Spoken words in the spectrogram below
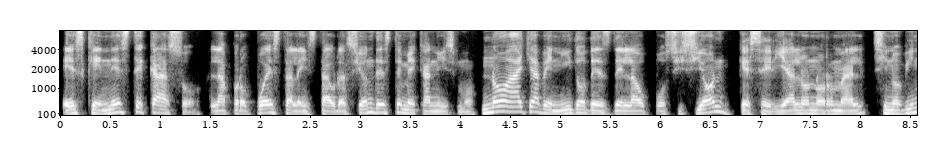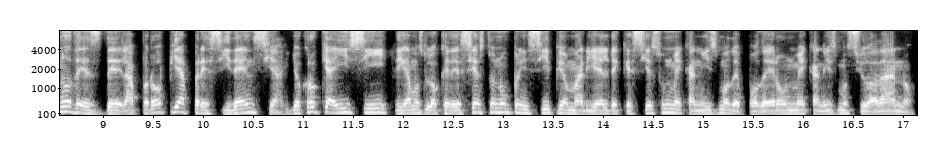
es que en este caso, la propuesta, la instauración de este mecanismo no haya venido desde la oposición, que sería lo normal, sino vino desde la propia presidencia. Yo creo que ahí sí, digamos, lo que decías tú en un principio, Mariel, de que si es un mecanismo de poder o un mecanismo ciudadano,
